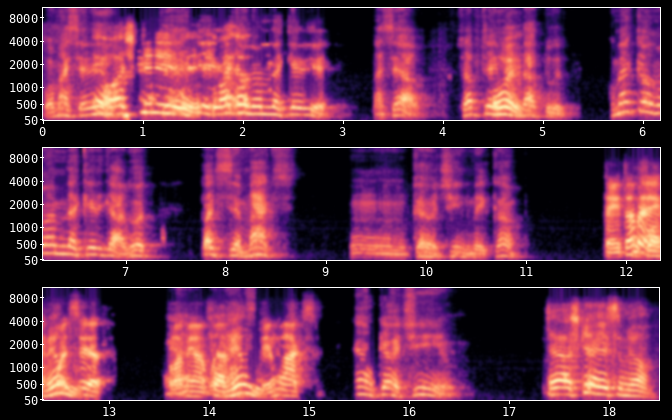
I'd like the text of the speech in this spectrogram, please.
Ô, Marcelo, eu acho que. Como é que é o nome daquele. Marcelo, só para você emendar tudo. Como é que é o nome daquele garoto? Pode ser Max? Um canhotinho no meio-campo? Tem também, pode ser. Flamengo. É, Flamengo? Tem o Max. É um canhotinho. É, acho que é esse mesmo.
